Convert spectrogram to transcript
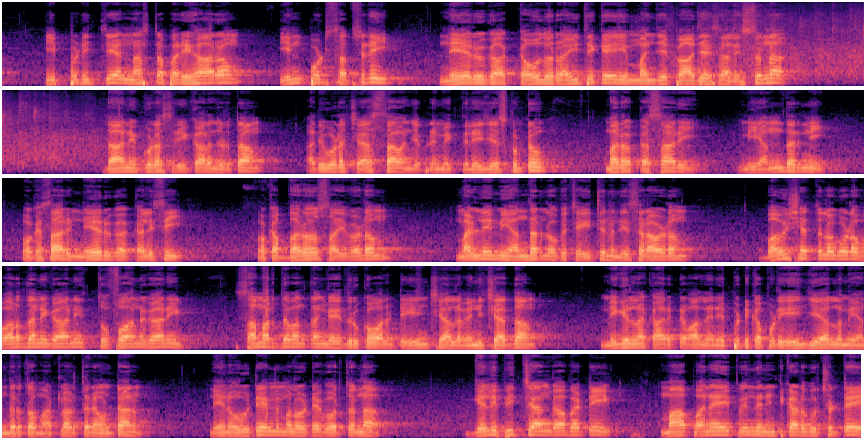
ఇప్పుడిచ్చే నష్టపరిహారం ఇన్పుట్ సబ్సిడీ నేరుగా కౌలు రైతుకే ఇమ్మని చెప్పి ఆదేశాలు ఇస్తున్నా. దానికి కూడా శ్రీకారం చుడతాం. అది కూడా చేస్తామని చెప్పి నేను మీకు తెలియజేసుకుంటూ మరొకసారి మీ అందరినీ ఒకసారి నేరుగా కలిసి ఒక భరోసా ఇవ్వడం మళ్ళీ మీ అందరిలో ఒక చైతన్యం తీసుకురావడం భవిష్యత్తులో కూడా వరదని కానీ తుఫాను కానీ సమర్థవంతంగా ఎదుర్కోవాలంటే ఏం చేయాలో అవన్నీ చేద్దాం. మిగిలిన కార్యక్రమాలు నేను ఎప్పటికప్పుడు ఏం చేయాలో మీ అందరితో మాట్లాడుతూనే ఉంటాను. నేను ఒకటే మిమ్మల్ని ఒకటే కోరుతున్నా గెలిపించాం కాబట్టి మా పని అయిపోయిందని ఇంటికాడ కూర్చుంటే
